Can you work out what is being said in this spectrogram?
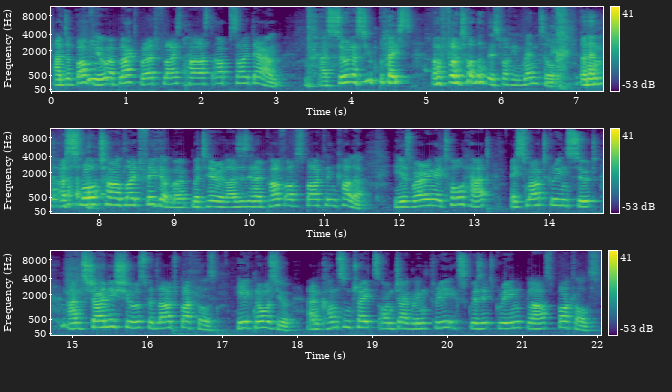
and above you, a blackbird flies past upside down. As soon as you place a foot on them, fucking mental. Um, a small childlike figure ma- materializes in a puff of sparkling color. He is wearing a tall hat, a smart green suit, and shiny shoes with large buckles. He ignores you and concentrates on juggling three exquisite green glass bottles.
